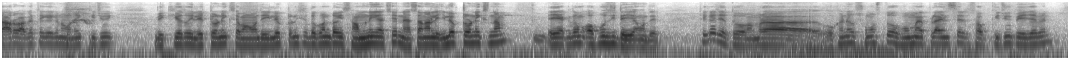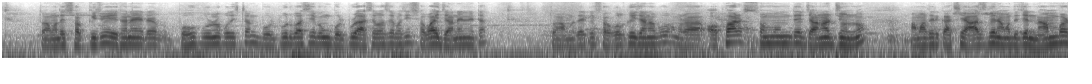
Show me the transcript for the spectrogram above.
তারও আগে থেকে এখানে অনেক কিছুই বিখ্যাত ইলেকট্রনিক্স এবং আমাদের ইলেকট্রনিক্সের দোকানটা ওই সামনেই আছে ন্যাশনাল ইলেকট্রনিক্স নাম। এই একদম অপোজিটেই আমাদের। ঠিক আছে? তো আমরা ওখানেও সমস্ত হোম অ্যাপ্লায়েন্সের সব কিছুই পেয়ে যাবেন। তো আমাদের সব কিছুই এখানে এটা বহু পুরনো প্রতিষ্ঠান, বোলপুরবাসী এবং বোলপুর আশেপাশেবাসী সবাই জানেন এটা। তো আমাদেরকে সকলকেই জানাব, আমরা অফার সম্বন্ধে জানার জন্য আমাদের কাছে আসবেন। আমাদের যে নাম্বার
